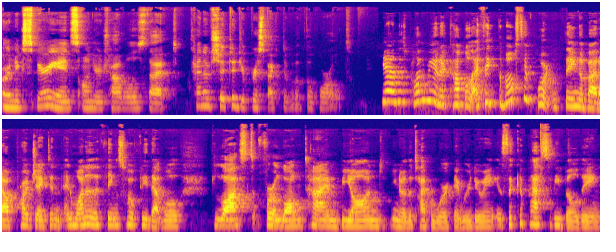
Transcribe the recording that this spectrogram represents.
or an experience on your travels that kind of shifted your perspective of the world? Yeah, there's probably been a couple. I think the most important thing about our project, and, and one of the things hopefully that will last for a long time beyond you know the type of work that we're doing, is the capacity building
